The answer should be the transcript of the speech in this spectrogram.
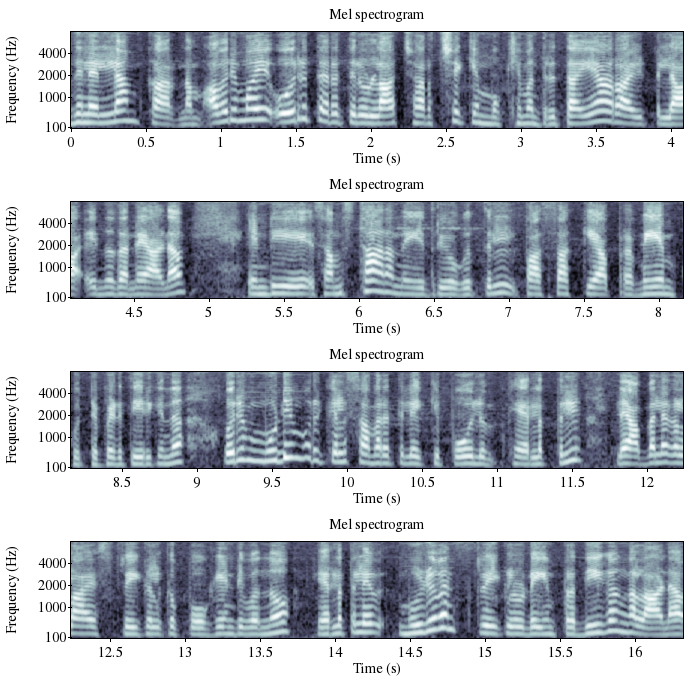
ഇതിനെല്ലാം കാരണം. അവരുമായി ഒരു തരത്തിലുള്ള ചർച്ചയ്ക്ക് മുഖ്യമന്ത്രി തയ്യാറായിട്ടില്ല എന്ന് തന്നെയാണ് എൻ ഡി എ സംസ്ഥാന നേതൃയോഗത്തിൽ പാസാക്കിയ പ്രമേയം കുറ്റപ്പെടുത്തിയിരിക്കുന്നത്. ഒരു മുടിമുറിക്കൽ സമരത്തിലേക്ക് പോലും കേരളത്തിൽ അബലകളായ സ്ത്രീകൾക്ക് പോകേണ്ടി വന്നു. കേരളത്തിലെ മുഴുവൻ സ്ത്രീകളുടെയും പ്രതീകങ്ങളാണ്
